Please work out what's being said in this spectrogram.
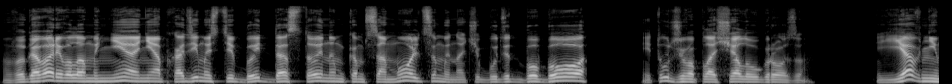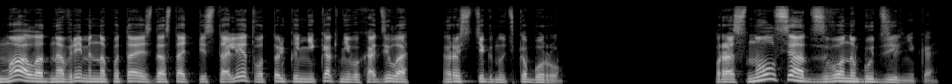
Выговаривала мне о необходимости быть достойным комсомольцем, иначе будет бобо, и тут же воплощала угрозу. Я внимал, одновременно пытаясь достать пистолет, вот только никак не выходило расстегнуть кобуру. Проснулся от звона будильника.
